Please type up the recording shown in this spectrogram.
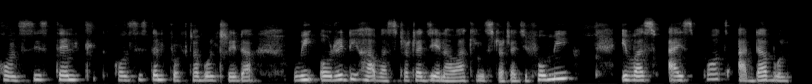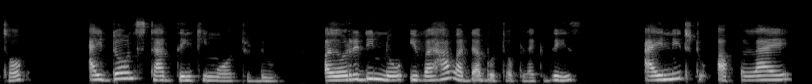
consistent, consistent, profitable trader, we already have a strategy and a working strategy. For me, if I spot a double top, I don't start thinking what to do. I already know if I have a double top like this, I need to apply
